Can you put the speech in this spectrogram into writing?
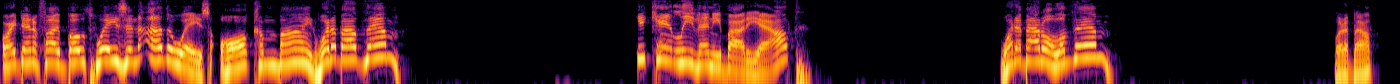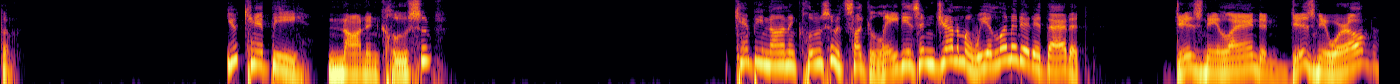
or identify both ways and other ways all combined? What about them? You can't leave anybody out. What about all of them? What about them? You can't be non inclusive. Can't be non inclusive. It's like, ladies and gentlemen, we eliminated that at Disneyland and Disney World.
